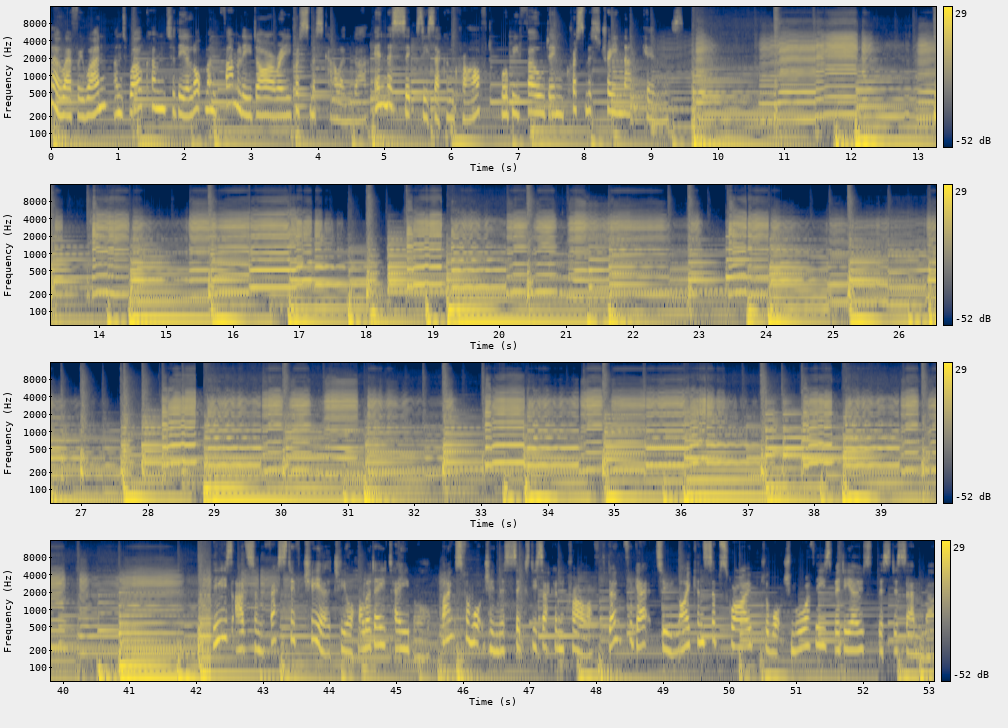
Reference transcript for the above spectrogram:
Hello everyone and welcome to the Allotment Family Diary Christmas calendar. In this 60 second craft we'll be folding Christmas tree napkins. These add some festive cheer to your holiday table. Thanks for watching this 60 second craft. Don't forget to like and subscribe to watch more of these videos this December.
